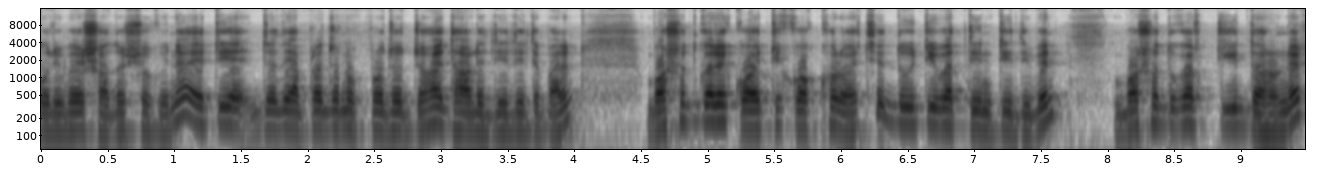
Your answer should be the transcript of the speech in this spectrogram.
পরিবারের সদস্য কিনা, এটি যদি আপনার জন্য প্রযোজ্য হয়, তাহলে দিয়ে দিতে পারেন। বসতঘরে কয়টি কক্ষ রয়েছে? দুইটি বা তিনটি দিবেন। বসতঘর কী ধরনের?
